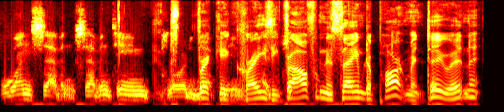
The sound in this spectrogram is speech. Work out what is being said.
One seven, 17 Florida Freaking crazy. All from the same department too, isn't it?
